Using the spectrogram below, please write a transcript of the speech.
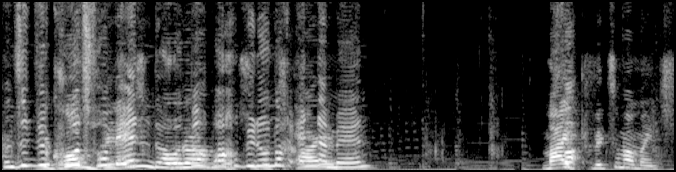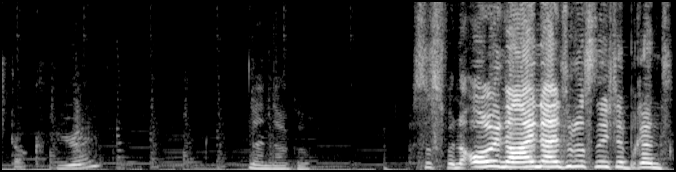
Dann sind wir, Wir kurz vorm Ende. Und noch brauchen wir nur noch betreiben. Enderman. Mike, willst du mal meinen Stock fühlen? Nein, danke. Was ist das für eine... Oh nein, nein, tu das nicht, der brennt.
